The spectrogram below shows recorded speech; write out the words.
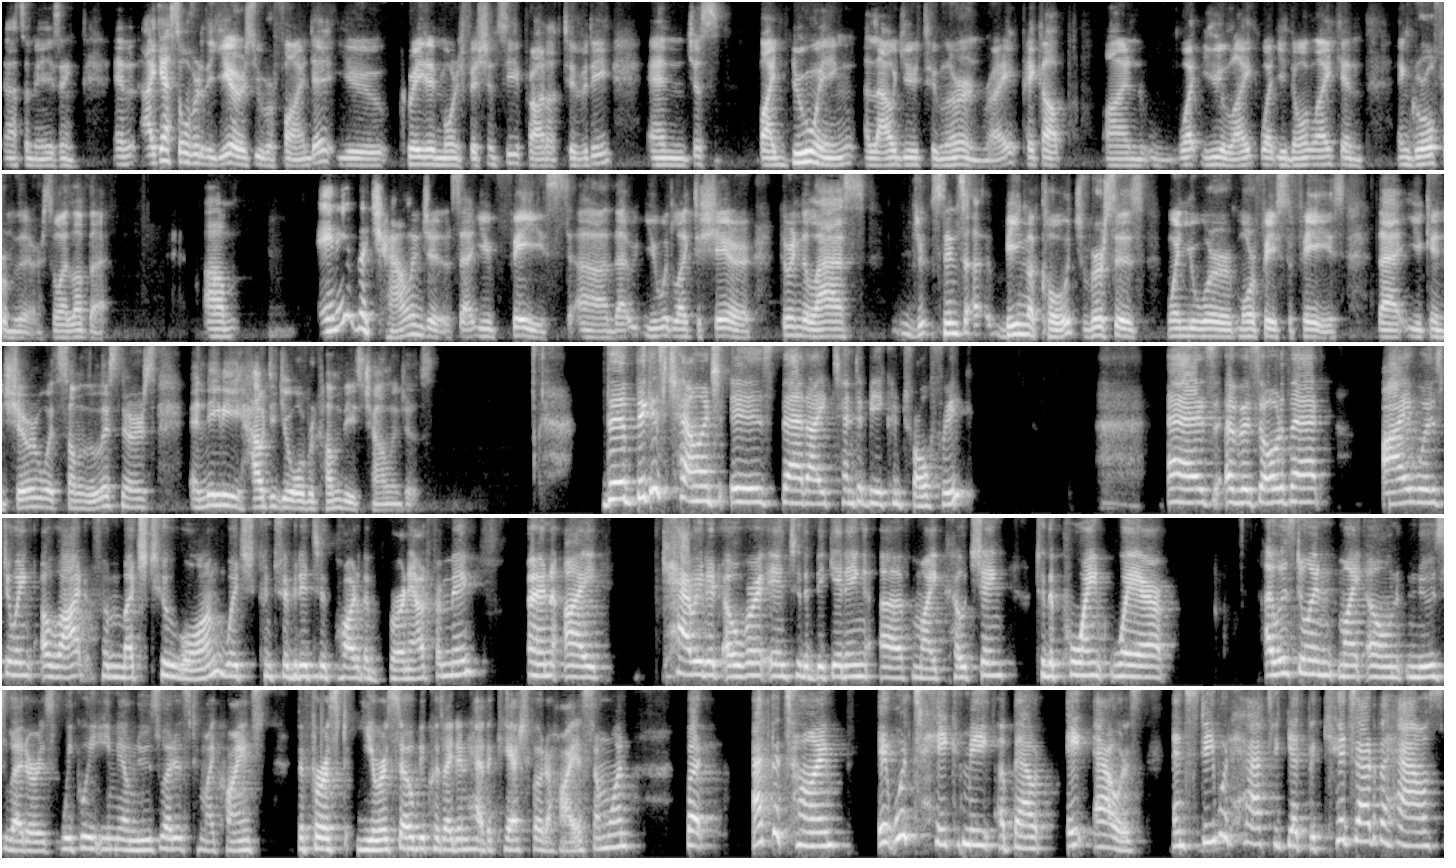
That's amazing. And I guess over the years, you refined it, you created more efficiency, productivity, and just by doing allowed you to learn, right? Pick up on what you like, what you don't like, and, and grow from there. So I love that. Um, any of the challenges that you faced uh, that you would like to share during the last since uh, being a coach versus when you were more face to face that you can share with some of the listeners and maybe how did you overcome these challenges the biggest challenge is that i tend to be a control freak as a result of that I was doing a lot for much too long, which contributed to part of the burnout for me. And I carried it over into the beginning of my coaching to the point where I was doing my own newsletters, weekly email newsletters to my clients the first year or so because I didn't have the cash flow to hire someone. But at the time, it would take me about eight hours. And Steve would have to get the kids out of the house,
